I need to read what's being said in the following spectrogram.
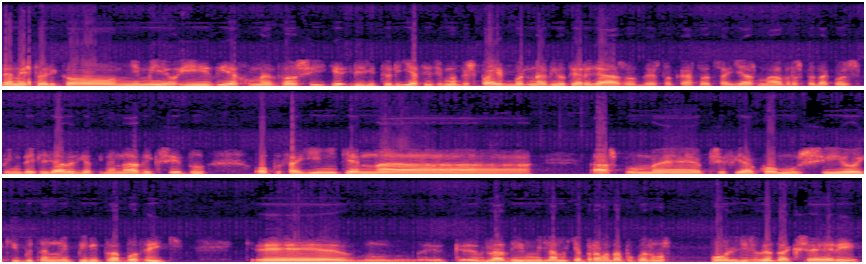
Ένα ιστορικό μνημείο. Ήδη έχουμε δώσει και η λειτουργία αυτή τη στιγμή που πάει μπορεί να δει ότι εργάζονται στο κάστρο της Αγίας Μαύρας 550.000 για την ανάδειξή του όπου θα γίνει και ένα ας πούμε ψηφιακό μουσείο εκεί που ήταν η πυρητά αποθήκη. Ε, δηλαδή μιλάμε και πράγματα που ο κόσμος πολύς δεν τα ξέρει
